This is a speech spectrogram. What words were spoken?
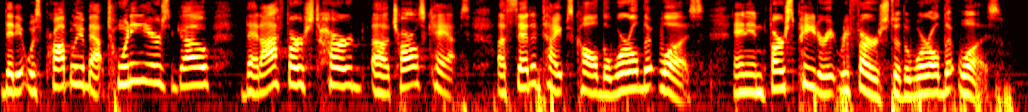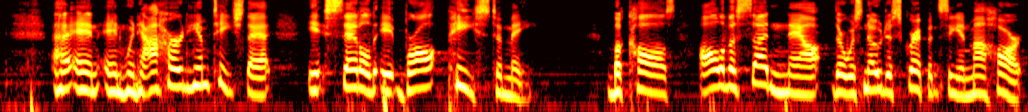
that it was probably about 20 years ago that I first heard uh, Charles Capps, a set of tapes called The World That Was. And in 1 Peter, it refers to the world that was. Uh, and, and when I heard him teach that, it settled, it brought peace to me because all of a sudden now there was no discrepancy in my heart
